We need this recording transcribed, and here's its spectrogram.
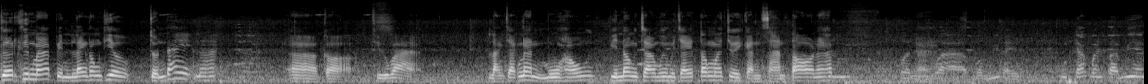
เกิดขึ้นมาเป็นแหล่งท่องเที่ยวจนได้นะฮะอ่าก็ถือว่าหลังจากนั้นหมูเฮาพี่น้องจางอำเภอแม่ใจต้องมาช่วยกันสานต่อนะครับเพิ่นว่าบ่มีใครพูดจักบ้านป่าเมียง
